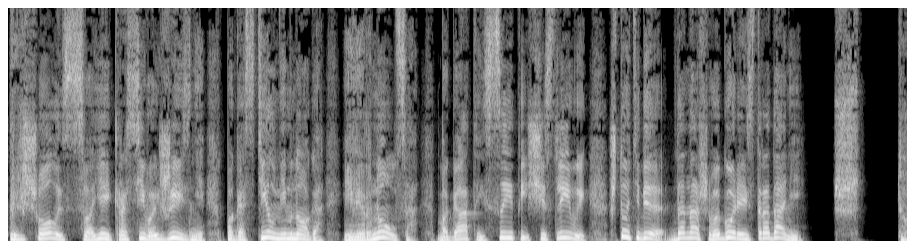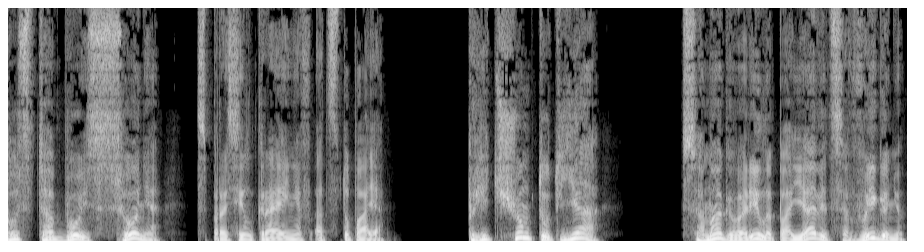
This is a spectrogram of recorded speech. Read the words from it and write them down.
Пришел из своей красивой жизни, погостил немного и вернулся, богатый, сытый, счастливый. Что тебе до нашего горя и страданий?» «Что с тобой, Соня?» — спросил Крайнев, отступая. «При чем тут я? Сама говорила, появится, выгоню».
